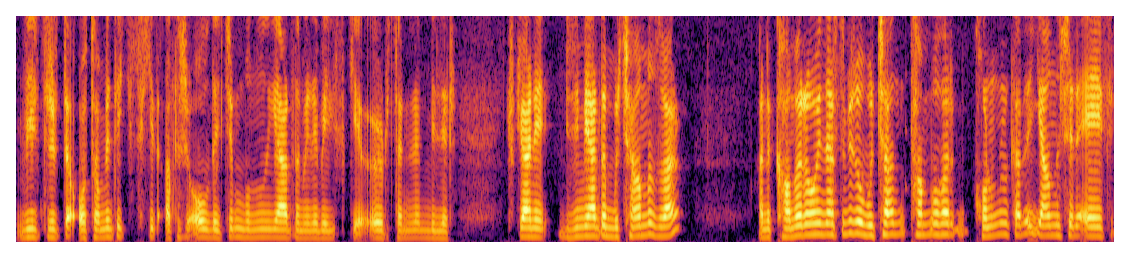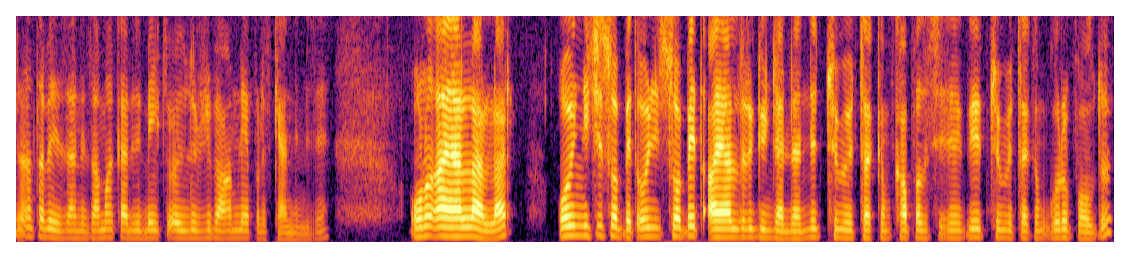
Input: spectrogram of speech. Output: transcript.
Wild Rift'te otomatik skill atışı olduğu için bunun yardımıyla belki öğretilebilir. Çünkü hani bizim yerde bıçağımız var. Hani kamera oynarsa biz o bıçağın tam olarak konumunu kadar yanlış yere E falan atabiliriz. Hani zaman kaybı belki öldürücü bir hamle yaparız kendimizi. Onu ayarlarlar. Oyun içi sohbet. Oyun içi sohbet ayarları güncellendi. Tümü takım kapalı seçenekleri tümü takım grup oldu.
